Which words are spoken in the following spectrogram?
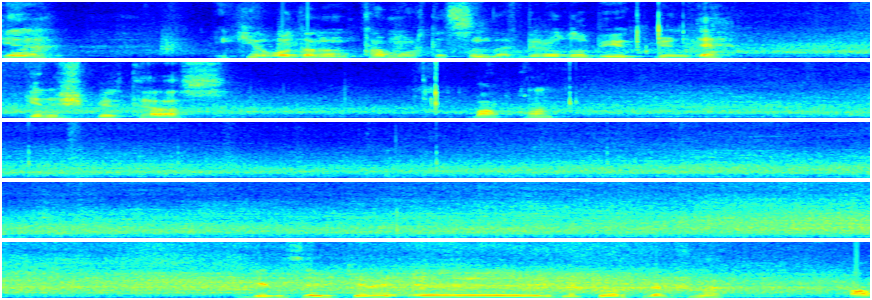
Gene iki odanın tam ortasında bir oda büyüklüğünde geniş bir teras, balkon. Denize bir kere e, meteor plajına 60-70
